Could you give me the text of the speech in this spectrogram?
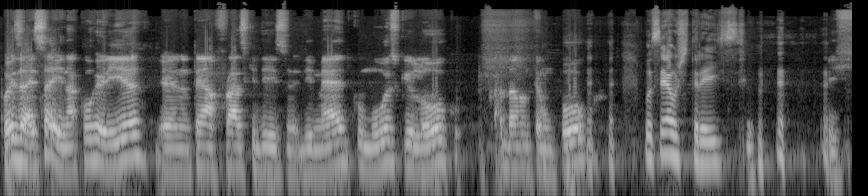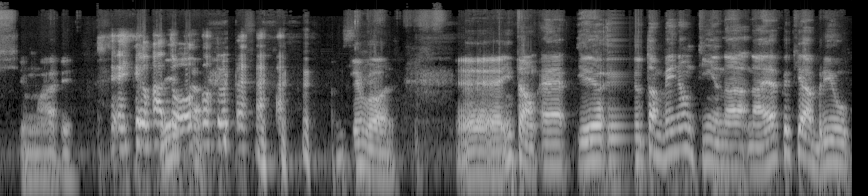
Pois é, isso aí. Na correria, é, não tem a frase que diz de médico, músico e louco, cada um tem um pouco. Você é os três. Vixe, Mari. Eu adoro. Vamos embora. É, então, é, eu, eu, também não tinha, na, na época que abriu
